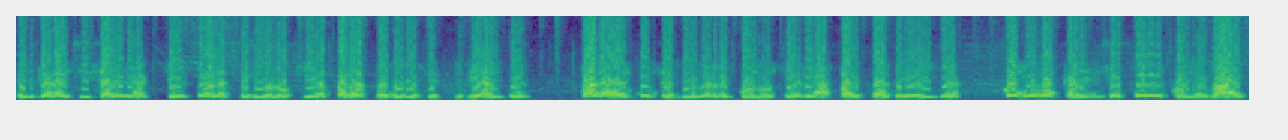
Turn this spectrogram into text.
es garantizar el acceso a la tecnología para todos los estudiantes. Para esto se debe reconocer la falta de ella como una carencia por el Coneval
